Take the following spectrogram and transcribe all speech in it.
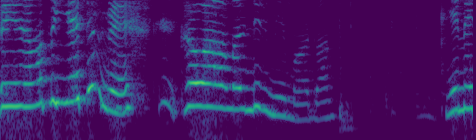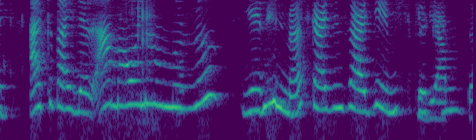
Dayanamadın yedin mi? Tava alabilir miyim oradan? Yemek arkadaşlar ama oyun hamuru yenilmez. Kardeşim sadece yemiş gibi yaptı.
